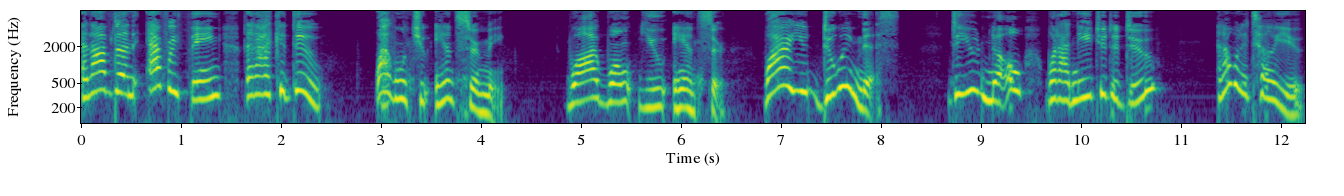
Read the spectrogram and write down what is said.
and I've done everything that I could do. Why won't you answer me? Why won't you answer? Why are you doing this? Do you know what I need you to do? And I want to tell you,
